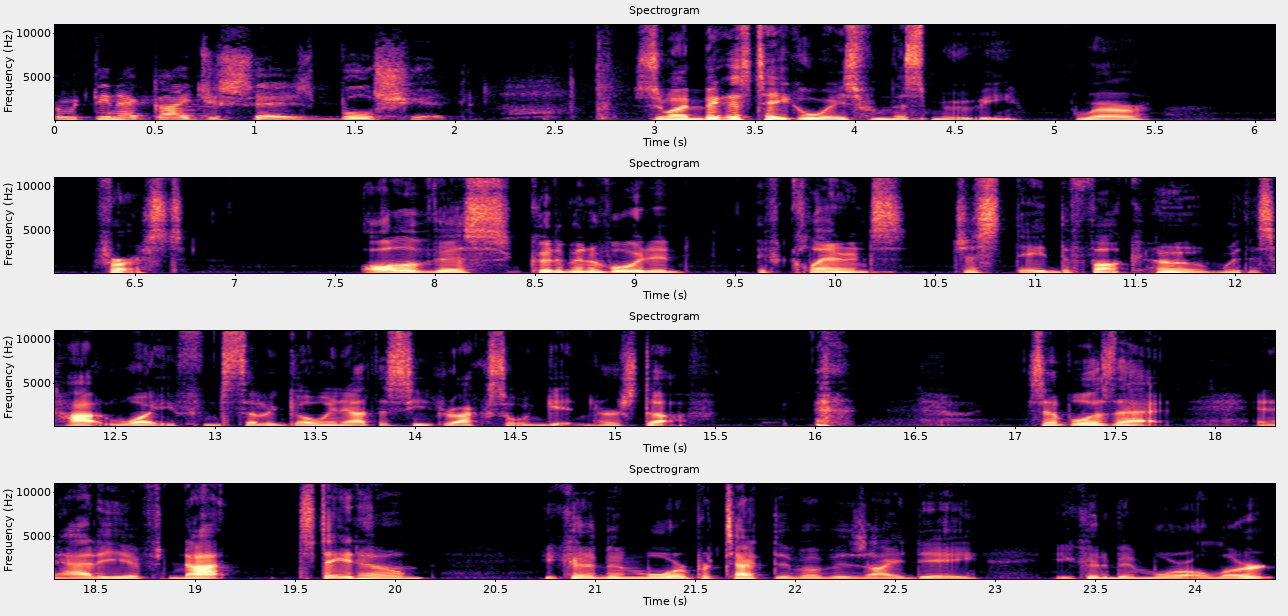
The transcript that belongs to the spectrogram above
everything that guy just says bullshit. So my biggest takeaways from this movie were, first, all of this could have been avoided if Clarence just stayed the fuck home with his hot wife instead of going out to see Drexl and getting her stuff. Simple as that. And had he have not stayed home, he could have been more protective of his ID. He could have been more alert,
